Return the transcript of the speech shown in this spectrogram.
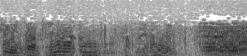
tea this afternoon. I'm not very hungry.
